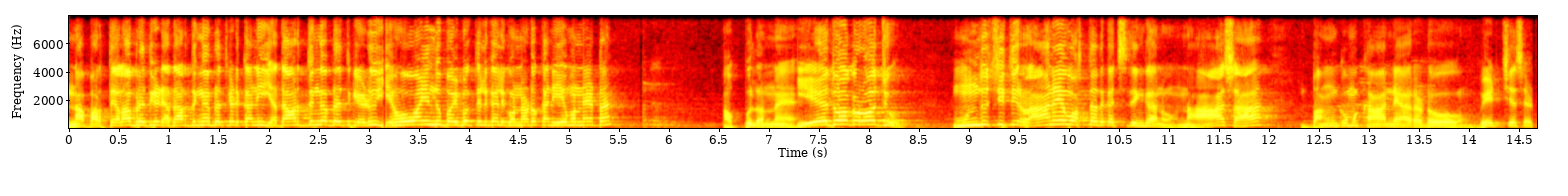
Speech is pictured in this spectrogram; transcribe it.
నా భర్త ఎలా బ్రతికాడు? యథార్థంగా బ్రతికాడు కానీ యథార్థంగా బ్రతికాడు. ఏహో అయింది భయభక్తులు కలిగి ఉన్నాడు కానీ ఏమున్నాయట? అప్పులు ఉన్నాయి ఏదో ఒక రోజు ముందు స్థితి రానే వస్తుంది ఖచ్చితంగాను. నా ఆశ భంగము కానేరడు. వెయిట్ చేశాడు.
